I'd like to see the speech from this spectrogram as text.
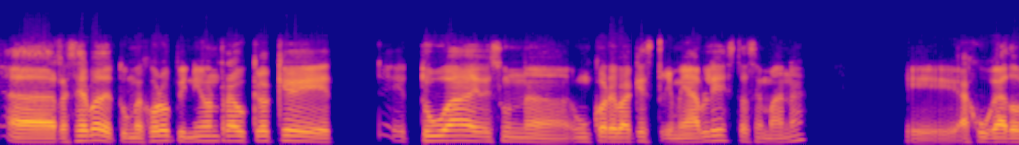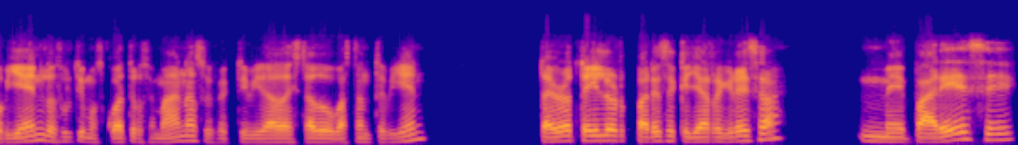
A reserva de tu mejor opinión, Raúl, creo que eh, Tua es un coreback streameable esta semana. Eh, ha jugado bien las últimas cuatro semanas, su efectividad ha estado bastante bien. Tyrod Taylor parece que ya regresa. Me parece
